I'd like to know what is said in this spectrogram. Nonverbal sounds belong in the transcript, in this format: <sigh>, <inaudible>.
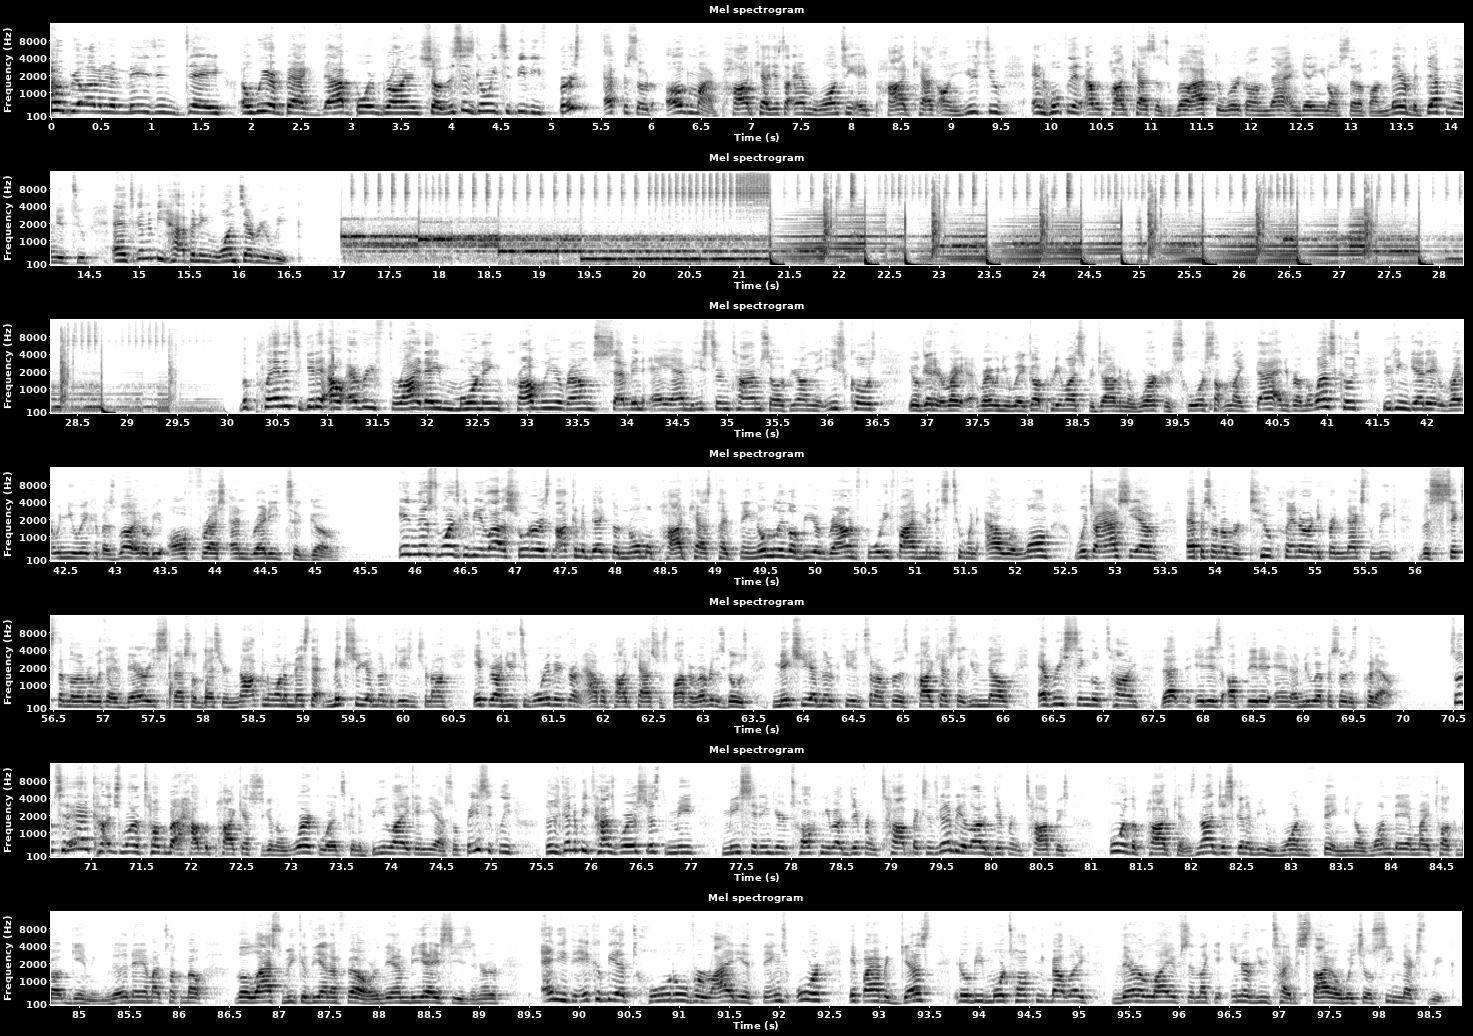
I hope you're all having an amazing day, and we are back, That Boy Brian Show. This is going to be the first episode of my podcast. Yes, I am launching a podcast on YouTube and hopefully an Apple Podcast as well. I have to work on that and getting it all set up on there, but definitely on YouTube, and it's going to be happening once every week. To get it out every Friday morning, probably around 7 a.m. Eastern time. So if you're on the East Coast, you'll get it right right when you wake up, pretty much. If you're driving to work or school or something like that, and if you're on the West Coast, you can get it right when you wake up as well. It'll be all fresh and ready to go. In this one, it's going to be a lot shorter. It's not going to be like the normal podcast type thing. Normally, they'll be around 45 minutes to an hour long, which I actually have episode number two planned already for next week, the 6th of November, with a very special guest. You're not going to want to miss that. Make sure you have notifications turned on if you're on YouTube or even if you're on Apple Podcasts or Spotify, wherever this goes. Make sure you have notifications turned on for this podcast so that you know every single time that it is updated and a new episode is put out. So today I kind of just want to talk about how the podcast is going to work, what it's going to be like, and yeah, so basically there's going to be times where it's just me, me sitting here talking about different topics. There's going to be a lot of different topics for the podcast. It's not just going to be one thing. You know, one day I might talk about gaming. The other day I might talk about the last week of the NFL or the NBA season or anything. It could be a total variety of things. Or if I have a guest, it'll be more talking about like their lives and like an interview type style, which you'll see next week.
